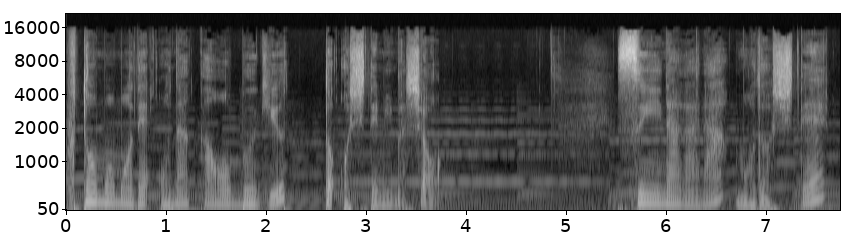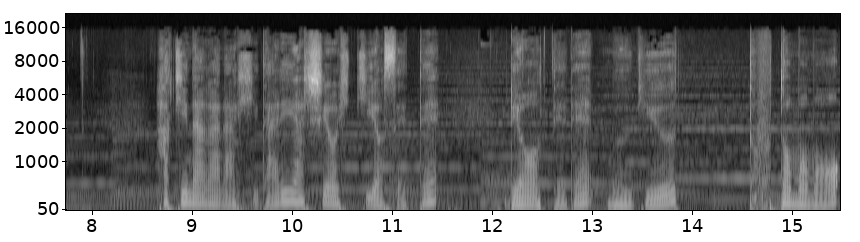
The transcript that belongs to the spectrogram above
太ももでお腹をむぎゅっと押してみましょう。吸いながら戻して吐きながら左足を引き寄せて両手でむぎゅっと太ももを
